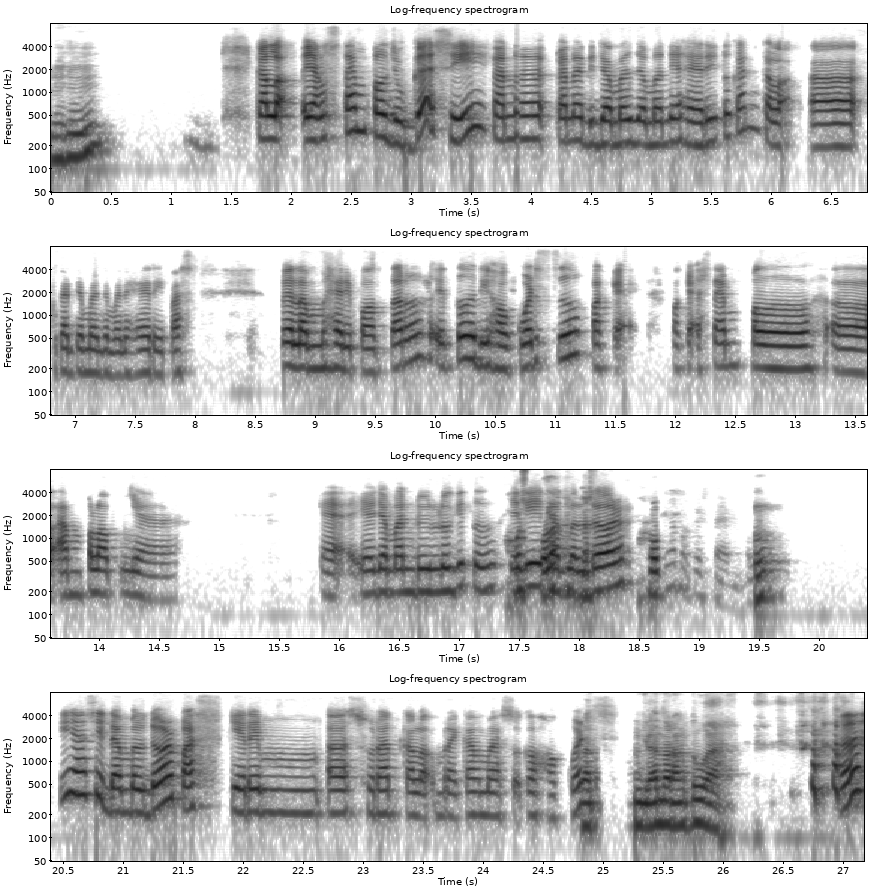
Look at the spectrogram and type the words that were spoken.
Mhm. kalau yang stempel juga sih karena karena di zaman zamannya Harry itu kan kalau eh, bukan zaman zamannya Harry pas film Harry Potter itu di Hogwarts tuh pakai pakai stempel eh, amplopnya kayak ya zaman dulu gitu Aku jadi Dumbledore iya sih Dumbledore pas kirim eh, surat kalau mereka masuk ke Hogwarts Panggilan orang tua. Hah?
